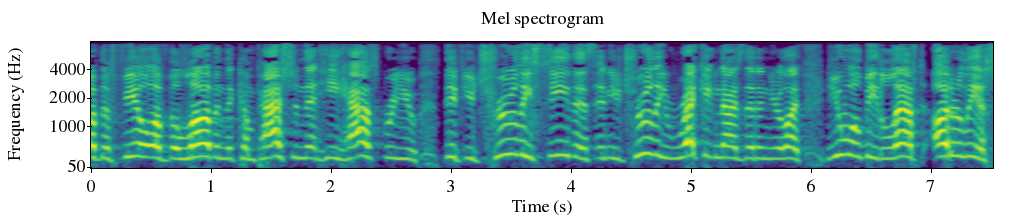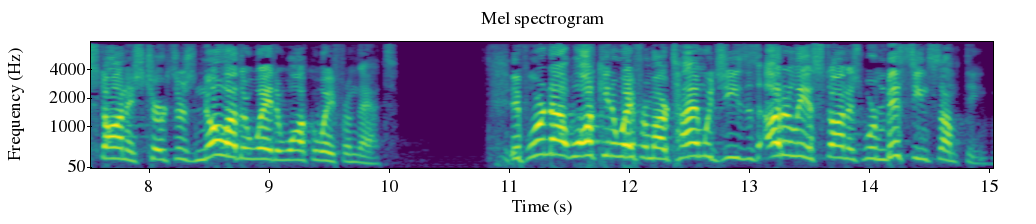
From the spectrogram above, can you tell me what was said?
of the feel of the love and the compassion that He has for you. If you truly see this and you truly recognize that in your life, you will be left utterly astonished, church. There's no other way to walk away from that. If we're not walking away from our time with Jesus utterly astonished, we're missing something.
